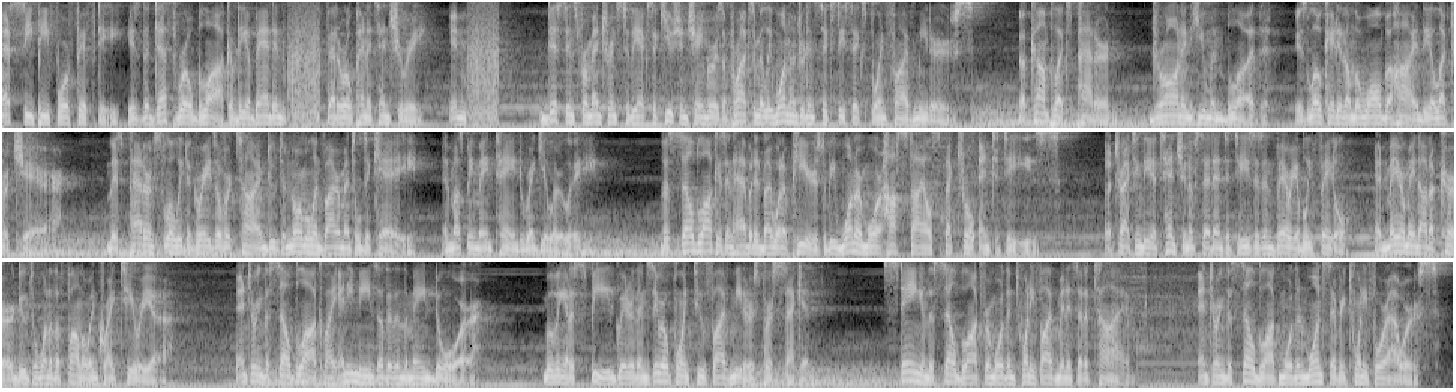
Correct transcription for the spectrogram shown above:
SCP-450 is the death row block of the abandoned federal penitentiary in Distance from entrance to the execution chamber is approximately 166.5 meters. A complex pattern, drawn in human blood, is located on the wall behind the electric chair. This pattern slowly degrades over time due to normal environmental decay and must be maintained regularly. The cell block is inhabited by what appears to be one or more hostile spectral entities. Attracting the attention of said entities is invariably fatal and may or may not occur due to one of the following criteria. Entering the cell block by any means other than the main door. Moving at a speed greater than 0.25 meters per second. Staying in the cell block for more than 25 minutes at a time. Entering the cell block more than once every 24 hours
